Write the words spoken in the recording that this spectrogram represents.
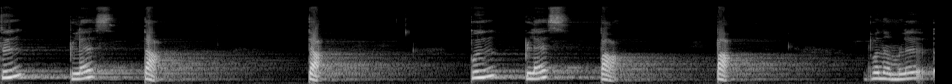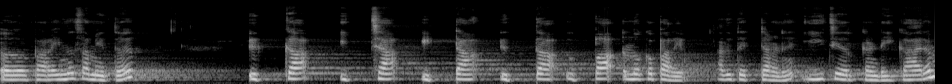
ത് പ്ലസ് ത. ത. പ് പ്ലസ് പ. പ. അപ്പോൾ നമ്മൾ പറയുന്ന സമയത്ത് ഇക്ക ഇച്ച ഇട്ട ഇത്ത ഉപ്പ എന്നൊക്കെ പറയും. അത് തെറ്റാണ്. ഈ ചേർക്കേണ്ട ഇകാരം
